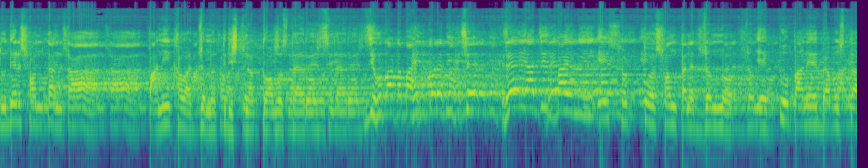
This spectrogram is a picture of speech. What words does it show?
দুধের সন্তানটা পানি খাওয়ার জন্য তৃষ্ণাপ্ত অবস্থায় রয়েছে। জিহুবাটা বাহির করে দিচ্ছে, রে আজির বাহিনী, এই ছোট্ট সন্তানের জন্য একটু পানির ব্যবস্থা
